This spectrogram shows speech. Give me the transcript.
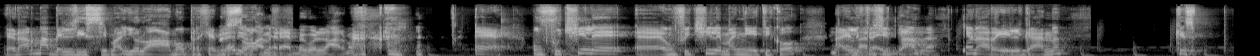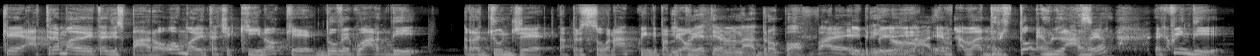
È un'arma bellissima. Io lo amo perché mi so... amerebbe quell'arma. è un fucile, eh, un fucile magnetico a elettricità. È una railgun che, che ha tre modalità di sparo, o modalità cecchino, che dove guardi raggiunge la persona, quindi proprio... Il proiettile non ha drop off, vale il, dritto. Il, va, va dritto, è un laser, e quindi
